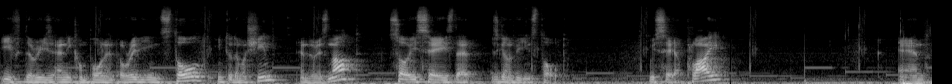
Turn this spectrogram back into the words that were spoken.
if there is any component already installed into the machine and there is not. So it says that it's going to be installed. We say apply and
